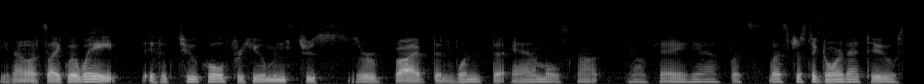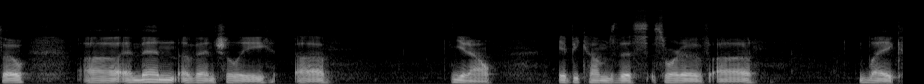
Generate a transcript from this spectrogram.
you know it's like well wait if it's too cold for humans to survive then wouldn't the animals not okay yeah let's let's just ignore that too. So uh, and then eventually uh, you know it becomes this sort of uh, like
